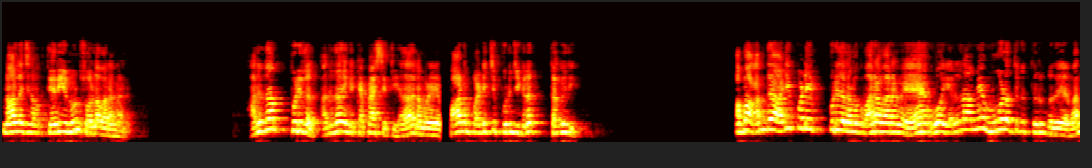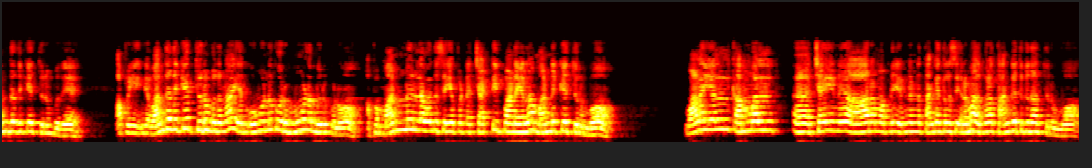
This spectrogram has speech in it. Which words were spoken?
நாலேஜ் நமக்கு தெரியணும்னு சொல்ல வரேன் நான். அதுதான் புரிதல். அதுதான் எங்க கெப்பாசிட்டி அதாவது நம்ம பாடம் படிச்சு புரிஞ்சுக்கிற தகுதி. அப்ப அந்த அடிப்படை புரிதல் நமக்கு வர வரவே ஓ எல்லாமே மூலத்துக்கு திரும்புது வந்ததுக்கே திரும்புது. அப்ப இங்க வந்ததுக்கே திரும்புதுன்னா ஒவ்வொன்றுக்கும் ஒரு மூலம் இருக்கணும். அப்ப மண்ணுல வந்து செய்யப்பட்ட சட்டி பானையெல்லாம் மண்ணுக்கே திரும்பும். வளையல் கம்மல் செயின் ஆரம் அப்படி என்னென்ன தங்கத்துல செய்யறோமோ அது போல தங்கத்துக்கு தான் திரும்பும்.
